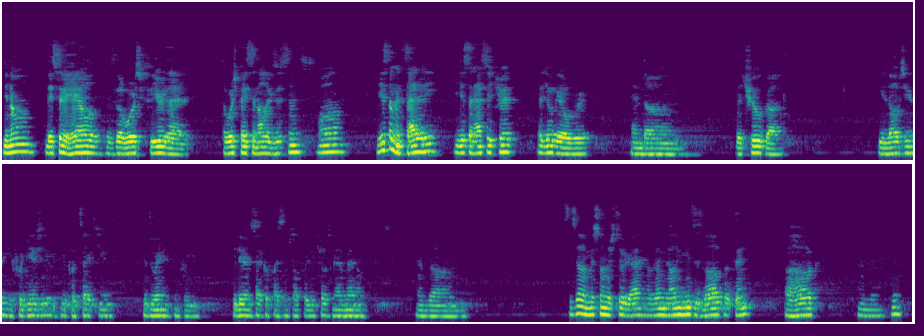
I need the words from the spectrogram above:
You know, they say hell is the worst fear that the worst place in all existence. Well, it's just a mentality. It's just an acid trip that you'll get over it. And um, the true God, He loves you, He forgives you, He protects you, He'll do anything for you. He literally sacrificed Himself for you. Trust me, I've met Him. And um, He's a misunderstood guy. All he needs is love, a thing, a hug, and uh, yeah.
